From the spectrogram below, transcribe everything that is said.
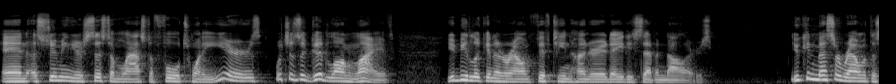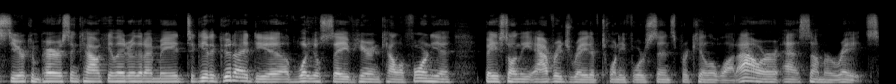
And assuming your system lasts a full 20 years, which is a good long life, you'd be looking at around $1,587. You can mess around with the SEER comparison calculator that I made to get a good idea of what you'll save here in California based on the average rate of 24 cents per kilowatt hour at summer rates.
